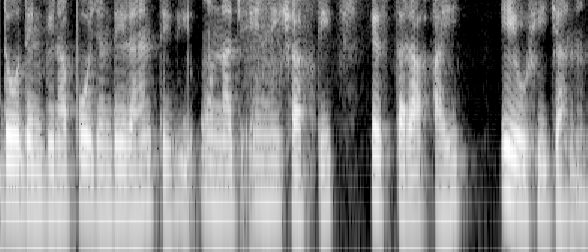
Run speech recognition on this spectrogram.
ਦੋ ਦਿਨ ਬਿਨਾਂ ਭੋਜਨ ਦੇ ਰਹਿਣ ਤੇ ਵੀ ਉਹਨਾਂ 'ਚ ਇੰਨੀ ਸ਼ਕਤੀ ਕਿਸ ਤਰ੍ਹਾਂ ਆਈ, ਇਹ ਉਹੀ ਜਾਣਨ।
